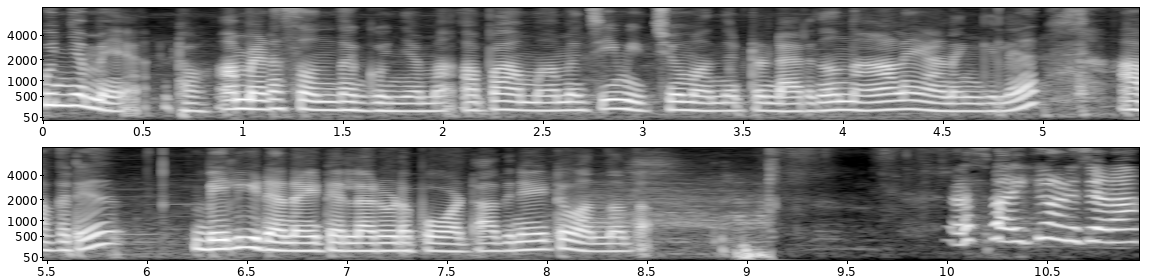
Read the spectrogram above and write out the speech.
കുഞ്ഞമ്മയാണ് കേട്ടോ. അമ്മയുടെ സ്വന്തം കുഞ്ഞമ്മ. അപ്പോൾ അമ്മാമച്ചിയും വിച്ചുവും വന്നിട്ടുണ്ടായിരുന്നു. നാളെയാണെങ്കിൽ അവർ ബലിയിടാനായിട്ട് എല്ലാവരും കൂടെ പോകട്ടെ അതിനായിട്ട് വന്നതാ. എടാ സ്പൈക്ക് കാണിച്ചേടാ.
